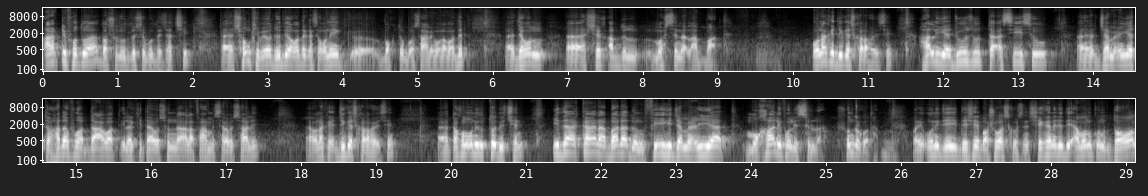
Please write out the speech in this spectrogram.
আরেকটি ফতোয়া দর্শকের উদ্দেশ্যে বলতে চাচ্ছি আহ, সংক্ষেপে যদিও আমাদের কাছে অনেক আহ, বক্তব্য আছে আলিম আমাদের যেমন আহ, শেখ আব্দুল মোহসিন আল আব্বাদ ওনাকে জিজ্ঞেস করা হয়েছে, হাল ইয়াজুজু তাসিসু জামিয়ত হাদাফু দাওয়াত ইলা কিতাব সুন্না আলা ফাহম সালাম সালি ওনাকে জিজ্ঞেস করা হয়েছে তখন উনি উত্তর দিচ্ছেন ইদা কানা বালাদুন ফিহি জামিয়াত মুখালিফুল ইসুল্লাহ সুন্দর কথা। মানে উনি যেই দেশে বসবাস করছেন সেখানে যদি এমন কোন দল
